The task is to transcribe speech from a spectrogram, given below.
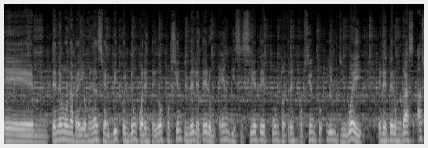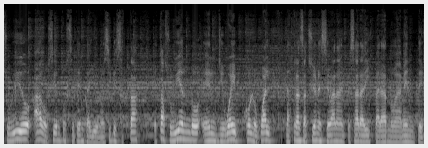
Eh, tenemos una predominancia del Bitcoin de un 42% y del Ethereum en 17.3% y el G-Way, el Ethereum Gas ha subido a 271, así que se está, está subiendo el G-Wave con lo cual las transacciones se van a empezar a disparar nuevamente.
